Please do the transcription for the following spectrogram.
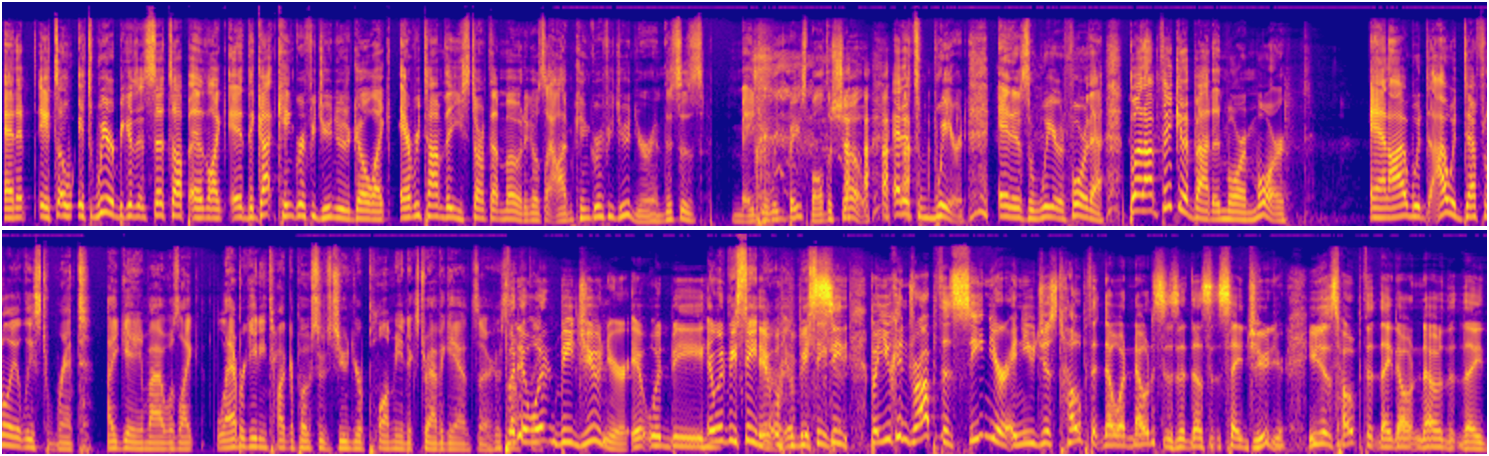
and it it's a, it's weird because it sets up and like it, they got Ken Griffey Jr. to go like every time that you start that mode it goes like I'm Ken Griffey Jr. and this is Major League Baseball the show and it's weird it is weird for that but I'm thinking about it more and more and I would I would definitely at least rent a game. I was like Lamborghini Tiger Posters Junior Plumbing Extravaganza, But it wouldn't be junior. It would be. It would be senior. It would, be, senior. But you can drop the senior, and you just hope that no one notices it doesn't say junior. You just hope that they don't know that they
